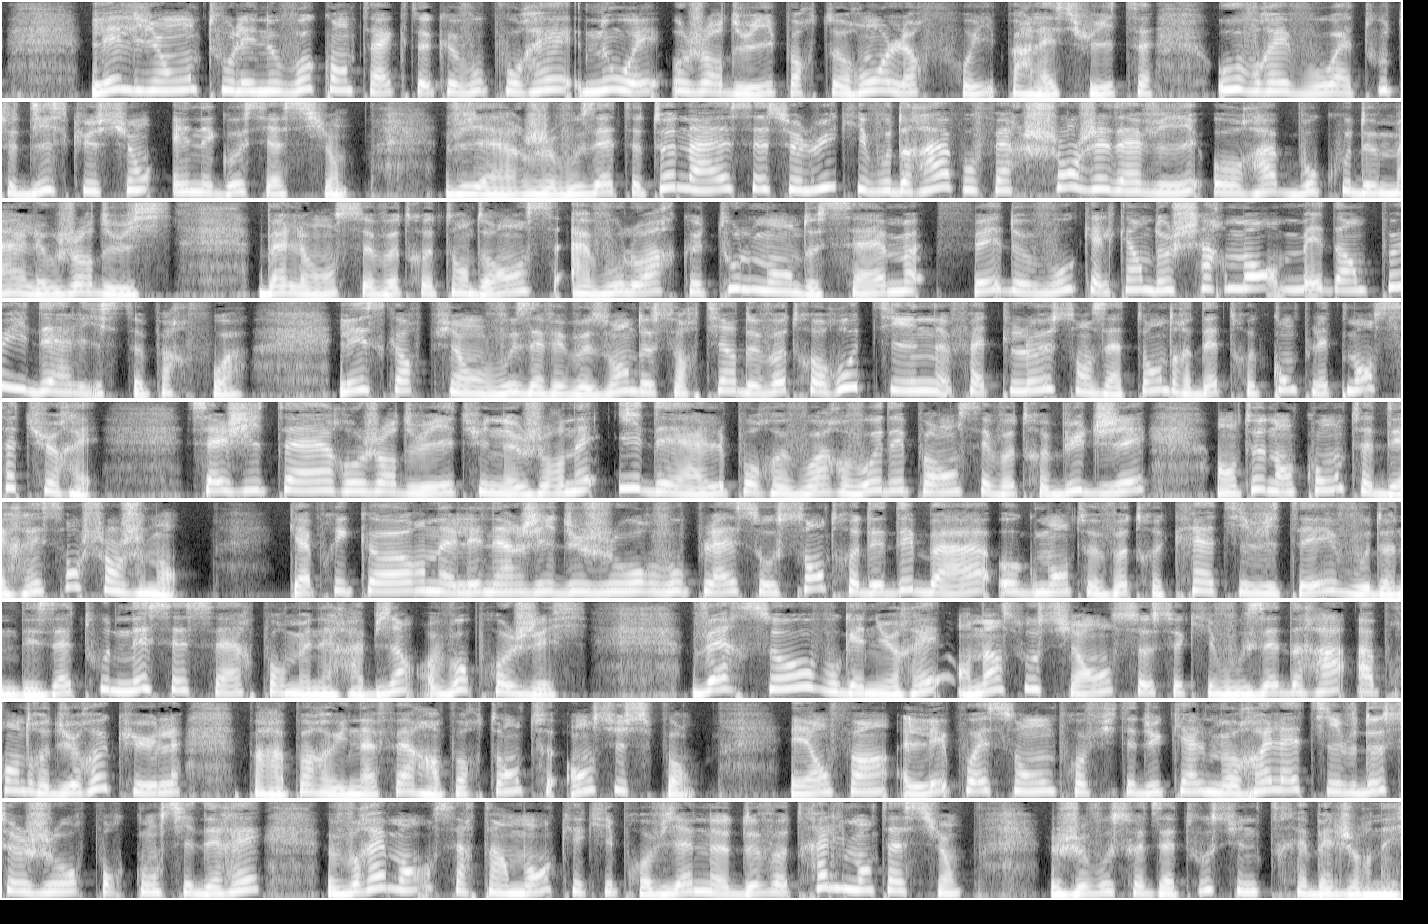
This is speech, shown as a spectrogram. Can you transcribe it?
Les lions, tous les nouveaux contacts que vous pourrez nouer aujourd'hui porteront leurs fruits par la suite. Ouvrez-vous à toute discussion et négociation. Vierge, vous êtes tenace et celui qui voudra vous faire changer d'avis aura beaucoup de mal aujourd'hui. Balance, votre tendance à vouloir que tout le monde s'aime fait de vous quelqu'un de charmant mais d'un peu idéaliste parfois. Les scorpions, vous avez besoin de sortir de votre routine faites-le sans attendre d'être complètement saturé. Sagittaire, aujourd'hui est une journée idéale pour revoir vos dépenses et votre budget en tenant compte des récents changements. Capricorne, l'énergie du jour vous place au centre des débats, augmente votre créativité, vous donne des atouts nécessaires pour mener à bien vos projets. Verseau, vous gagnerez en insouciance, ce qui vous aidera à prendre du recul par rapport à une affaire importante en suspens. Et enfin, les poissons, profitez du calme relatif de ce jour pour considérer vraiment certains manques qui proviennent de votre alimentation. Je vous souhaite à tous une très belle journée.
